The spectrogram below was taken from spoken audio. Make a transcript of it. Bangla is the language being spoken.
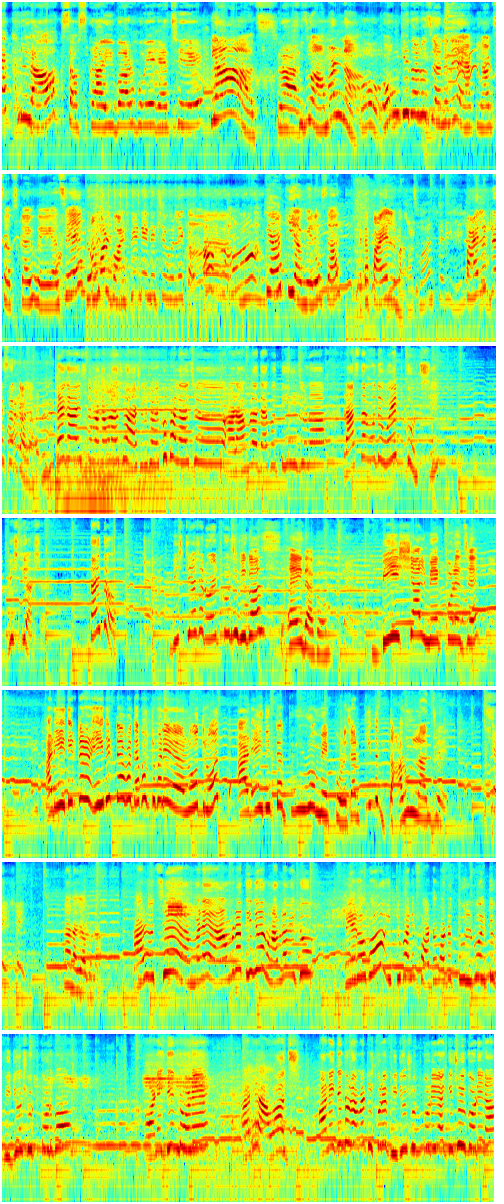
এক লাখ সাবস্ক্রাইবার হয়ে গেছে প্লাস Plus। শুধু আমার না ও। অঙ্কিতারও চ্যানেলে এক লাখ সাবস্ক্রাইব হয়ে গেছে আমার বয়ফ্রেন্ড এনেছে বলে কথা क्या किया मेरे साथ এটা পায়েল মাছ পায়েলের ড্রেসের কালার হ্যাঁ গাইস তোমরা কেমন আছো আশা করি সবাই খুব ভালো আছো আর আমরা দেখো তিনজনা রাস্তার মধ্যে ওয়েট করছি বৃষ্টি আসার তাই তো বৃষ্টি আসার ওয়েট করছি বিকজ এই দেখো বিশাল মেঘ করেছে। আর এই দিকটা এই দিকটা আবার দেখো একটুখানি রোদ রোদ আর এই দিকটা পুরো মেঘ করেছে। আর কিন্তু দারুণ লাগছে। না না যাব না। আর হচ্ছে মানে আমরা তিনজনে ভাবলাম একটু বেরোবো একটুখানি ফটো ফটো তুলবো একটু ভিডিও শুট করব। অনেকদিন ধরে আরে আওয়াজ। অনেকদিন ধরে আমরা ঠিক করে ভিডিও শুট করি না কিছুই করি না।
